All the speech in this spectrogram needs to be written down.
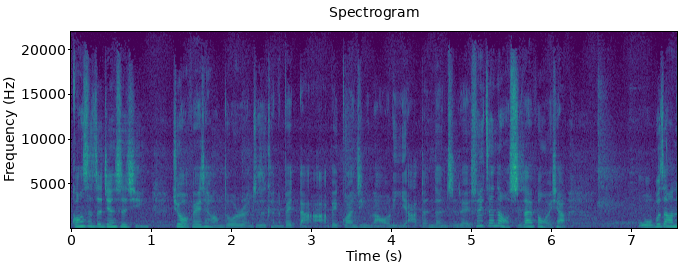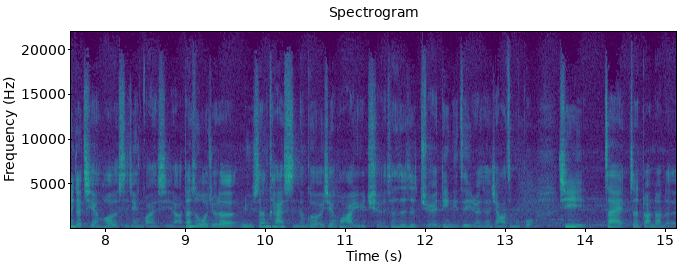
光是这件事情，就有非常多人就是可能被打、被关进牢里啊等等之类。所以在那种时代氛围下，我不知道那个前后的时间关系啦，但是我觉得女生开始能够有一些话语权，甚至是决定你自己人生想要怎么过。其实在这短短的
